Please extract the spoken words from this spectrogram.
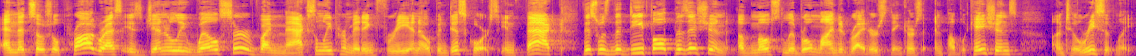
and that social progress is generally well served by maximally permitting free and open discourse. In fact, this was the default position of most liberal minded writers, thinkers, and publications until recently.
